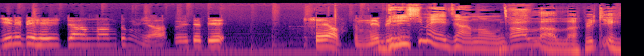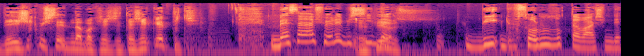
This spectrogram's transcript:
yeni bir heyecanlandım ya. Böyle bir şey yaptım ne bileyim. Değişim heyecanı olmuş. Allah Allah. Peki değişikmiş senin de bakış açın. Teşekkür ettik. Mesela şöyle bir şey de Öpüyoruz. bir sorumluluk da var şimdi.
